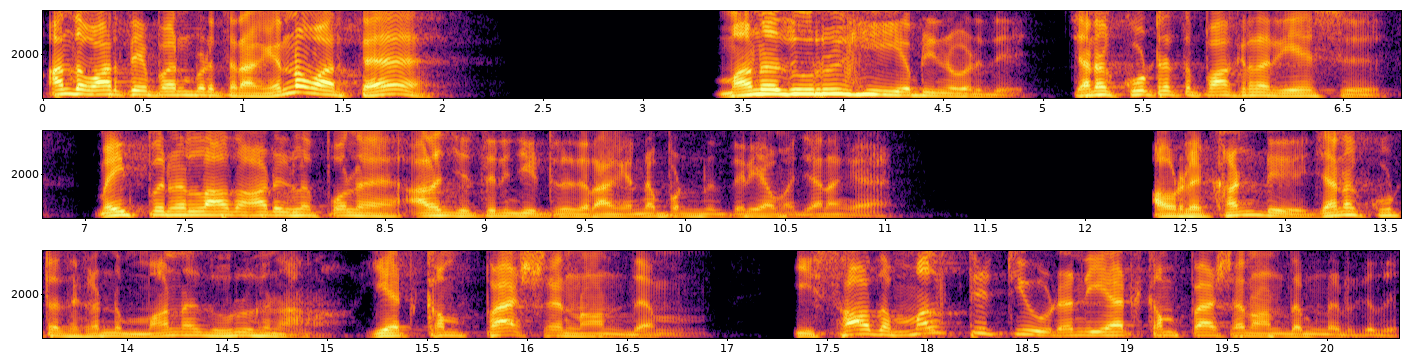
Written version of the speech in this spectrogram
அந்த வார்த்தையை பயன்படுத்துகிறாங்க என்ன வார்த்தை? மனதுருகி அப்படின்னு வருது. ஜனக்கூட்டத்தை பார்க்குறார் இயேசு. மெய்ப்பன் இல்லாத ஆடுகளை போல் அலைஞ்சு திரிஞ்சிட்டு இருக்கிறாங்க. என்ன பண்ணுன்னு தெரியாமல் ஜனங்க. அவர்களை கண்டு ஜனக்கூட்டத்தை கண்டு மனதுருகினாராம். Yet had compassion on them இ சா த and and had compassion on themனு இருக்குது.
